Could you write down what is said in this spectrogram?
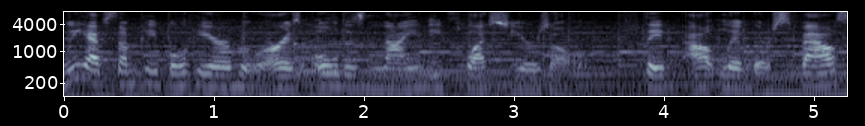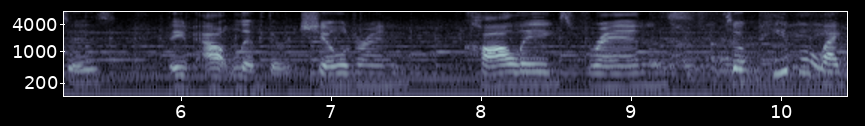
We have some people here who are as old as 90 plus years old. They've outlived their spouses, they've outlived their children, colleagues, friends. So people like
